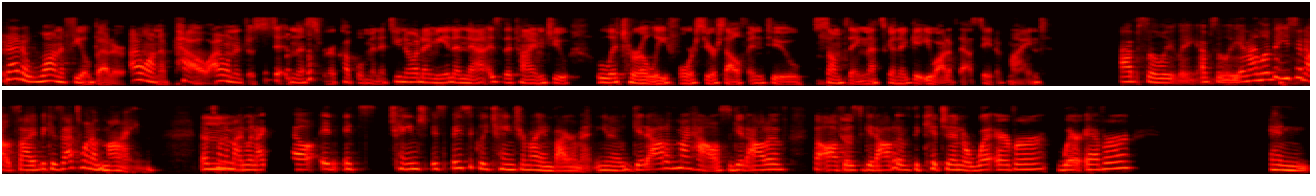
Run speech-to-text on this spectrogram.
but I don't want to feel better. I want to pow. I want to just sit in this for a couple minutes. You know what I mean? And that is the time to literally force yourself into something that's going to get you out of that state of mind. Absolutely. Absolutely. And I love that you said outside because that's one of mine. That's mm. one of mine. Mm. When I tell it, it's changed, it's basically changed my environment. You know, get out of my house, get out of the office, get out of the kitchen or wherever, wherever and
